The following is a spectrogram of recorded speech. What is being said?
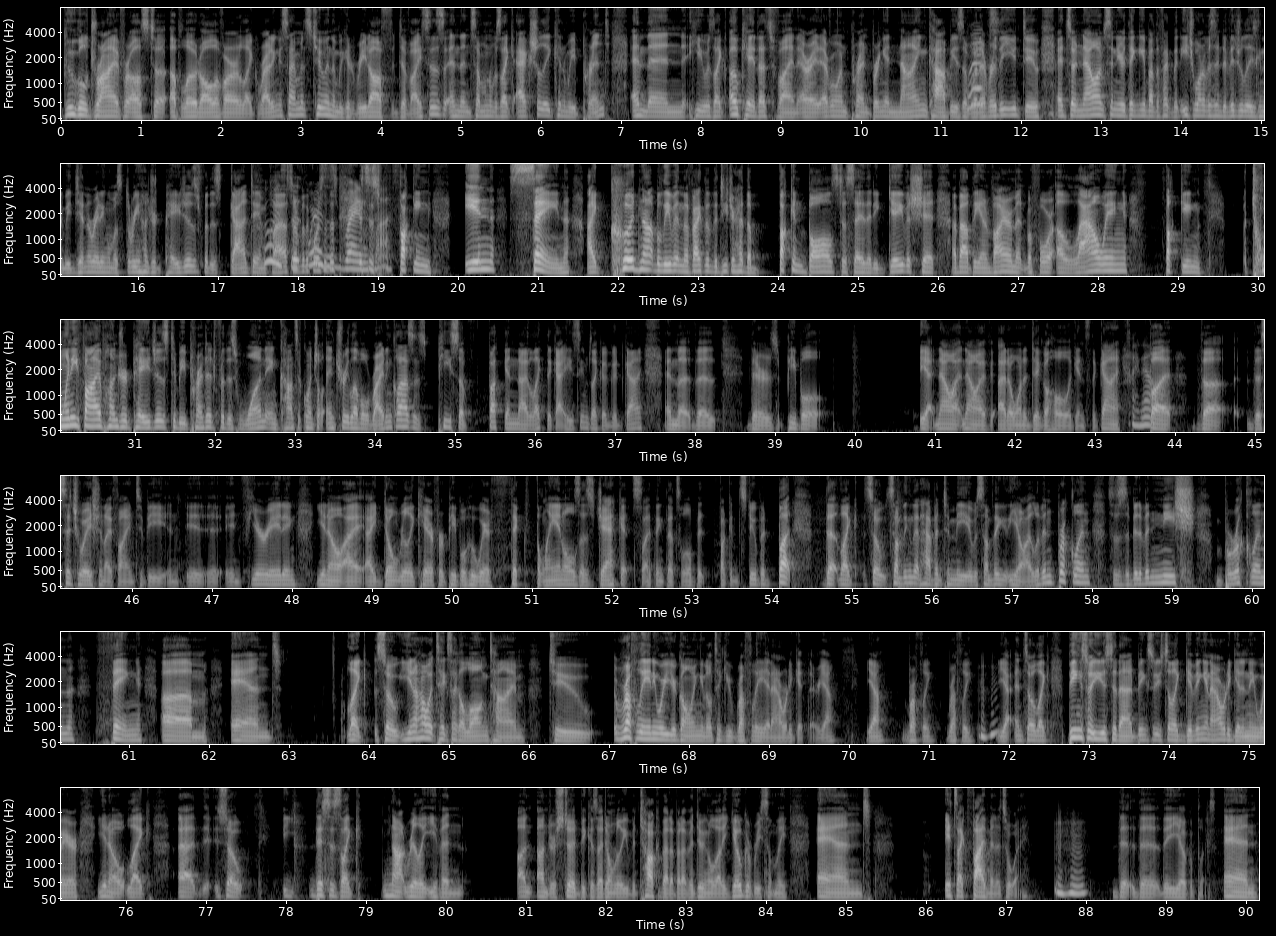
Google Drive for us to upload all of our like writing assignments to, and then we could read off devices. And then someone was like, "Actually, can we print?" And then he was like, "Okay, that's fine. All right, everyone print. Bring in nine copies of whatever that you do." And so now I'm sitting here thinking about the fact that each one of us individually is going to be generating almost 300 pages for this goddamn Who class over the where course of this this. This is class? fucking insane. I could not believe it. And the fact that the teacher had the fucking balls to say that he gave a shit about the environment before allowing fucking 2,500 pages to be printed for this one inconsequential entry level writing class is piece of fucking. I like the guy. He seems like a good guy. And the, the, there's people. Yeah, now I now I've, I don't want to dig a hole against the guy, I know. but the the situation I find to be in, i- infuriating. You know, I I don't really care for people who wear thick flannels as jackets. I think that's a little bit fucking stupid. But that like so something that happened to me. It was something you know I live in Brooklyn, so this is a bit of a niche Brooklyn thing. Um and like so you know how it takes like a long time to roughly anywhere you're going it'll take you roughly an hour to get there yeah yeah roughly roughly Mhm. yeah and so like being so used to that being so used to like giving an hour to get anywhere you know like uh so this is like not really even un- understood because i don't really even talk about it but i've been doing a lot of yoga recently and it's like five minutes away mm-hmm. the the the yoga place. And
